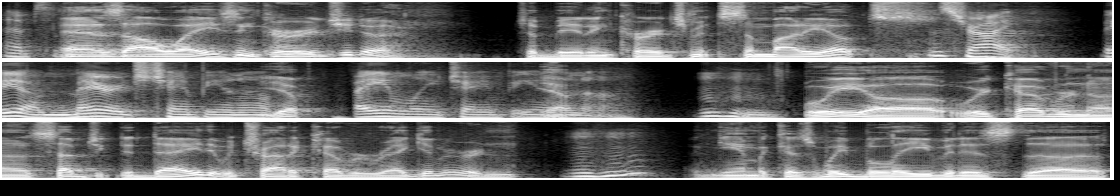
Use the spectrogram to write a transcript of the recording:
Absolutely. as always, encourage you to to be an encouragement to somebody else. That's right. Be a marriage champion, a Yep. family champion. Yep. a- We uh, we're covering a subject today that we try to cover regular, and Mm-hmm. again because we believe it is the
